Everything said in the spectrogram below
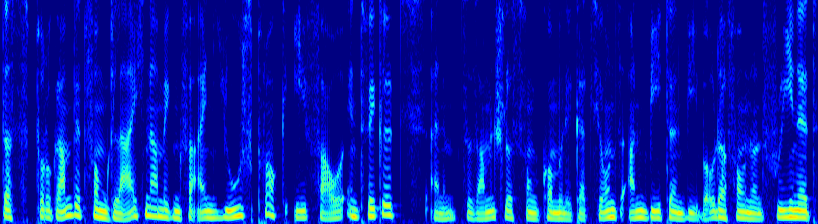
Das Programm wird vom gleichnamigen Verein UseProc e.V. entwickelt, einem Zusammenschluss von Kommunikationsanbietern wie Vodafone und Freenet,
